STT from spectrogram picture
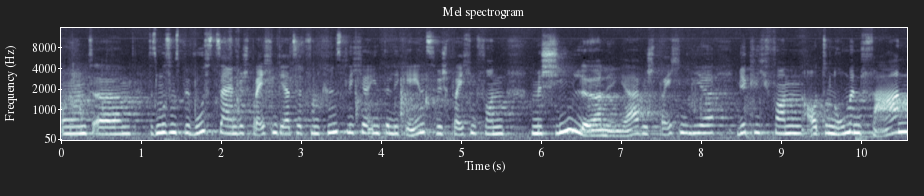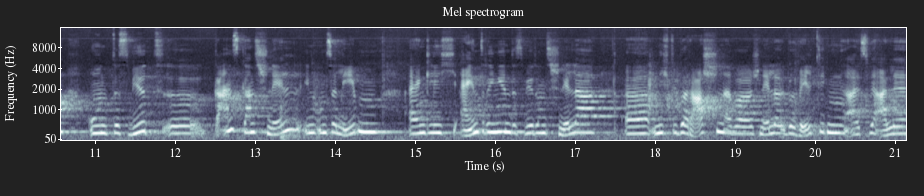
Und ähm, das muss uns bewusst sein. Wir sprechen derzeit von künstlicher Intelligenz, wir sprechen von Machine Learning, ja? wir sprechen hier wirklich von autonomen Fahren und das wird äh, ganz, ganz schnell in unser Leben eigentlich eindringen. Das wird uns schneller äh, nicht überraschen, aber schneller überwältigen, als wir alle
